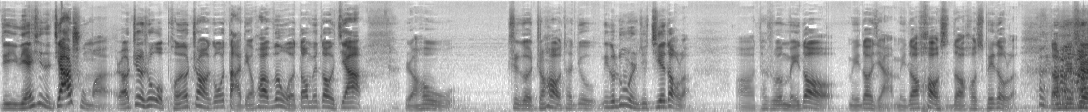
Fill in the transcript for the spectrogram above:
得联系你的家属嘛。然后这个时候我朋友正好给我打电话问我到没到家，然后这个正好他就那个路人就接到了，啊，他说没到没到家，没到 house 到 hospital 了，当时是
